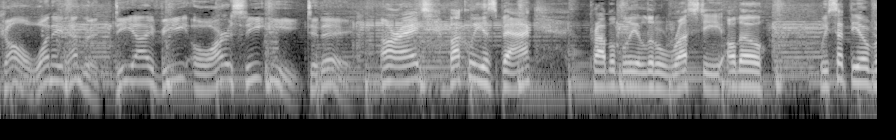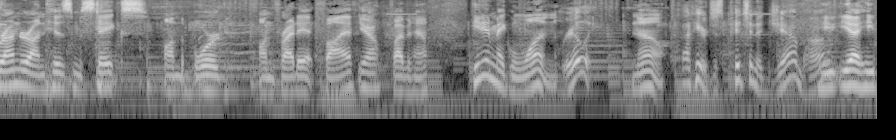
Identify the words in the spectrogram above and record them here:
Call 1 800 D I V O R C E today. All right, Buckley is back. Probably a little rusty, although we set the over under on his mistakes on the board on Friday at five. Yeah, five and a half. He didn't make one. Really? No. Out here just pitching a gem, huh? He, yeah, he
